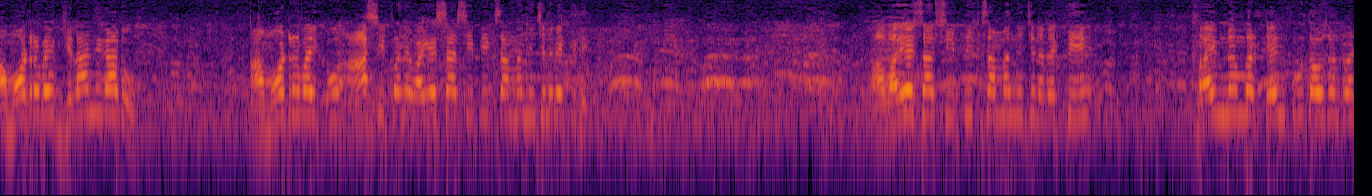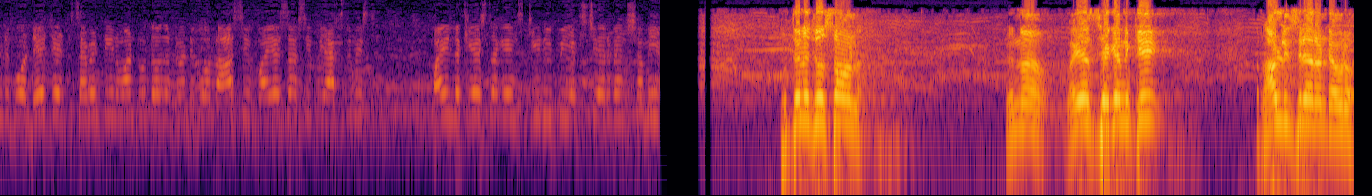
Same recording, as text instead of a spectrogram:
ఆ మోటార్ బైక్ జిలాంది కాదు. ఆ మోటార్ బైక్ ఆసిఫ్ అనే వైఎస్ఆర్సీపీకి సంబంధించిన వ్యక్తిది. ఆ వైఎస్ఆర్సీపీకి సంబంధించిన వ్యక్తి crime number ten two thousand twenty four dated seventeen one two thousand twenty ఫోర్లో Asif YSRCP activist file the case against TDP ex chairman Shami. పొద్దున్న చూస్తా ఉన్నా. నిన్న వైఎస్ జగన్కి రాళ్ళు ఇసిరారంటే ఎవరు?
